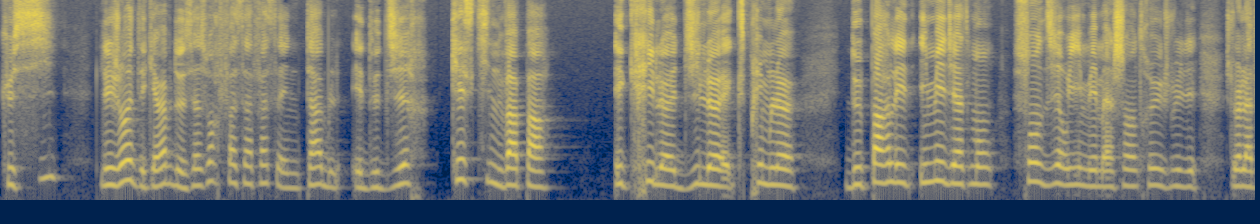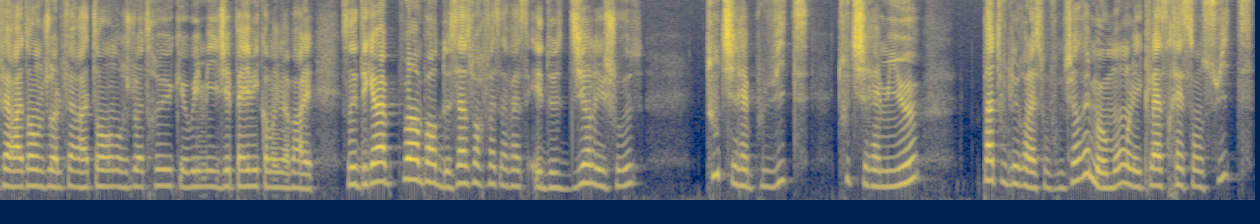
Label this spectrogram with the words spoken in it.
que si les gens étaient capables de s'asseoir face à face à une table et de dire qu'est-ce qui ne va pas, écris-le, dis-le, exprime-le, de parler immédiatement sans dire oui mais machin truc, je, je dois la faire attendre, je dois le faire attendre, je dois truc, oui mais j'ai pas aimé comment il m'a parlé. Si on était capable, peu importe, de s'asseoir face à face et de se dire les choses, tout irait plus vite, tout irait mieux. Pas toutes les relations fonctionneraient, mais au moins on les classerait ensuite.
